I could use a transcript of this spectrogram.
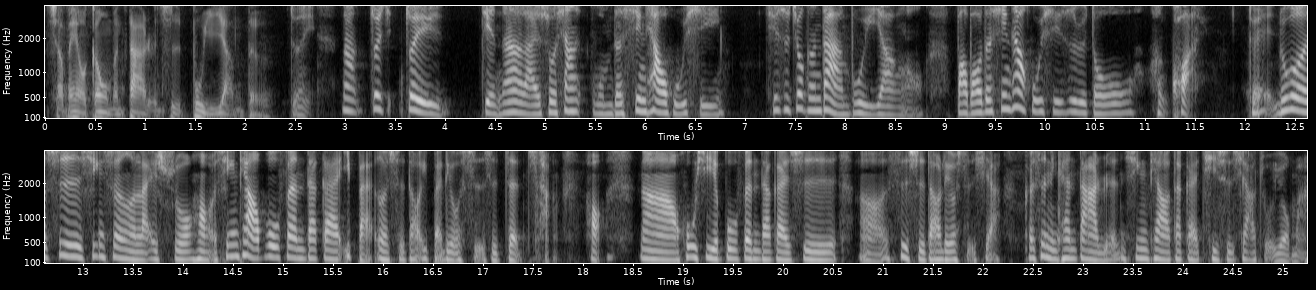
小朋友跟我们大人是不一样的。对，那最最简单的来说，像我们的心跳呼吸，其实就跟大人不一样哦。宝宝的心跳呼吸是不是都很快？对，如果是新生儿来说，哈，心跳部分大概一百二十到一百六十是正常，好，那呼吸的部分大概是呃四十到六十下。可是你看大人心跳大概七十下左右嘛，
